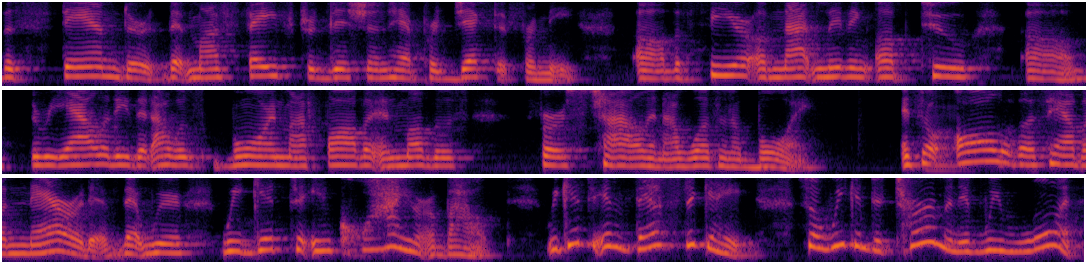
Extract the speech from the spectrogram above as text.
the standard that my faith tradition had projected for me, uh, the fear of not living up to um, the reality that I was born my father and mother's first child and I wasn't a boy. And so all of us have a narrative that we're we get to inquire about. We get to investigate so we can determine if we want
